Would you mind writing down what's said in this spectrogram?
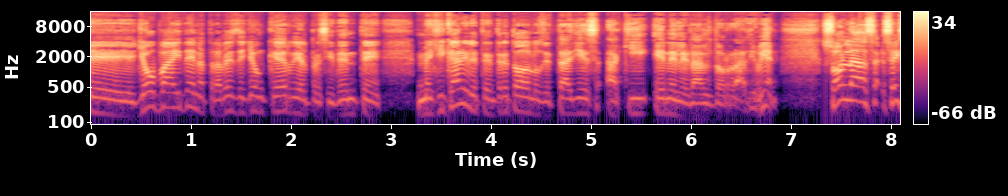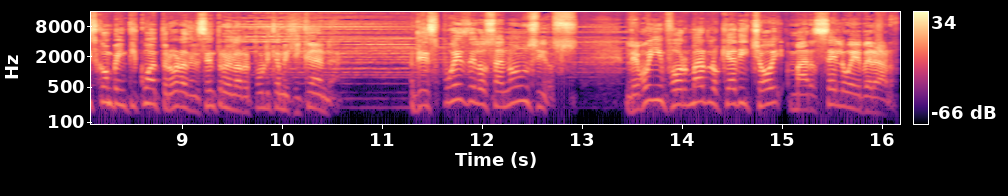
eh, Joe Biden a través de John Kerry al presidente mexicano y le tendré todos los detalles aquí en el Heraldo Radio. Bien, son las 6.24 horas del centro de la República Mexicana. Después de los anuncios Le voy a informar lo que ha dicho hoy Marcelo Ebrard.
